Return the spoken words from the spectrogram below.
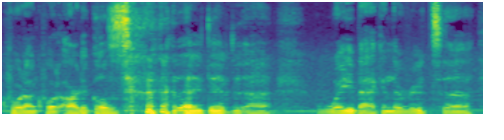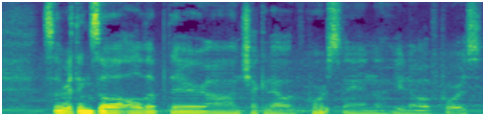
quote unquote articles that I did uh, way back in the roots uh, so everything's all, all up there uh, check it out of course and you know of course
